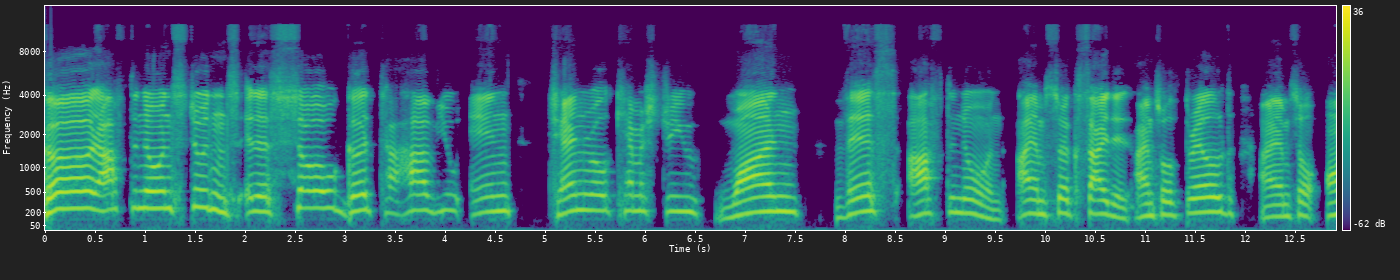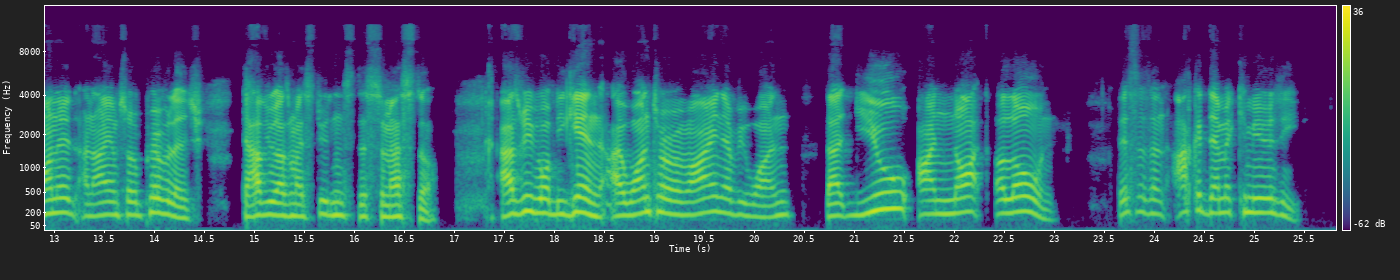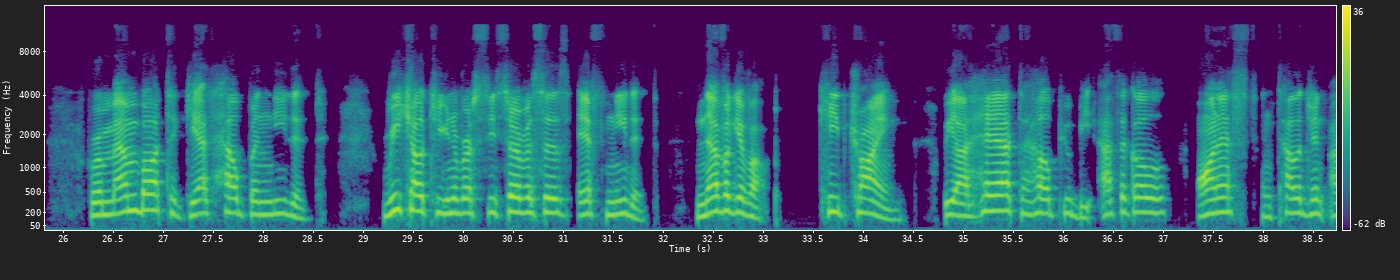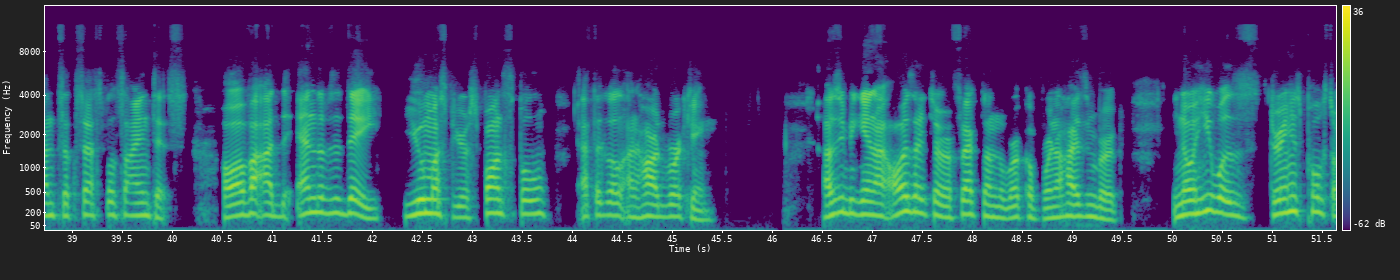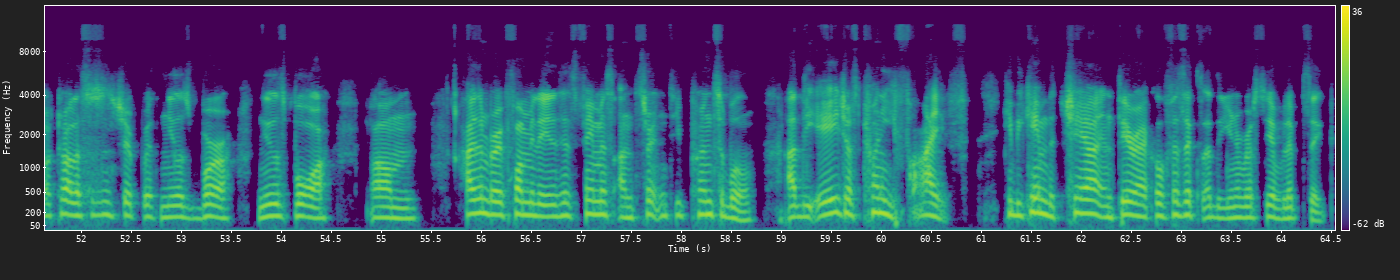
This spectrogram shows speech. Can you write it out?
Good afternoon, students. It is so good to have you in General Chemistry 1 this afternoon. I am so excited. I am so thrilled. I am so honored and I am so privileged to have you as my students this semester. As we will begin, I want to remind everyone that you are not alone. This is an academic community. Remember to get help when needed. Reach out to university services if needed. Never give up. Keep trying. We are here to help you be ethical, honest, intelligent, and successful scientists. However, at the end of the day, you must be responsible, ethical, and hardworking. As we begin, I always like to reflect on the work of Werner Heisenberg. You know, he was during his postdoctoral assistantship with Niels Bohr. Niels Bohr, um, Heisenberg formulated his famous uncertainty principle at the age of 25, he became the chair in theoretical physics at the University of Leipzig.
